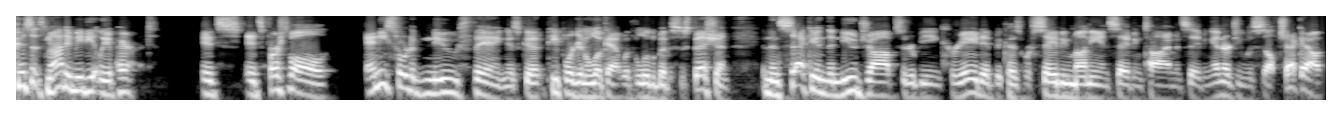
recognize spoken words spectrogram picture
Because it's not immediately apparent. It's it's first of all any sort of new thing is good people are going to look at with a little bit of suspicion and then second the new jobs that are being created because we're saving money and saving time and saving energy with self checkout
